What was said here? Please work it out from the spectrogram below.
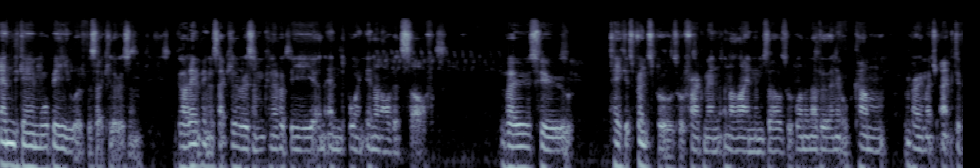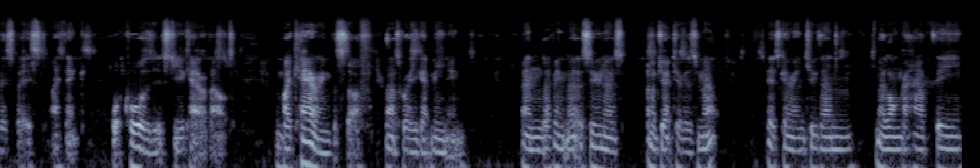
end game will be with the secularism, because I don't think the secularism can ever be an end point in and of itself. Those who take its principles will fragment and align themselves with one another, and it will become very much activist based, I think. What causes do you care about? And by caring for stuff, that's where you get meaning. And I think that as soon as an objective is met, it's going to then no longer have the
